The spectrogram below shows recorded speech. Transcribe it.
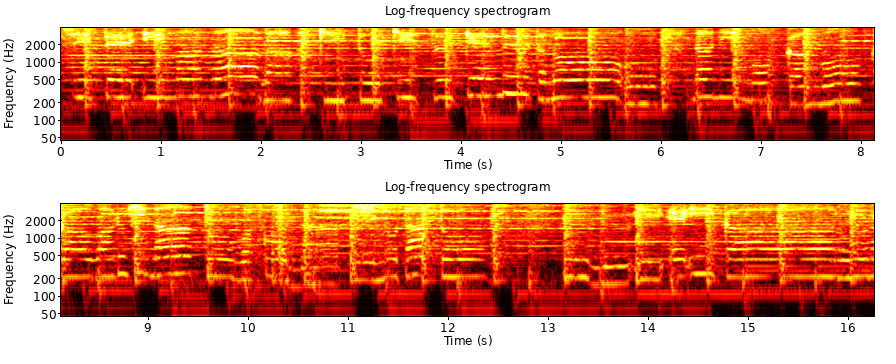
して今ならきっと気づけるだろう。何もかも変わる日などは来ない。のだと古い映画のような。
